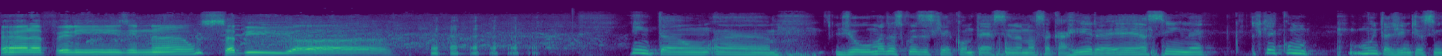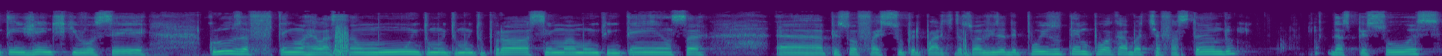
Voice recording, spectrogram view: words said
era feliz e não sabia. Então, uh, Joe, uma das coisas que acontece na nossa carreira é assim, né? Acho que é com muita gente assim. Tem gente que você cruza, tem uma relação muito, muito, muito próxima, muito intensa. A pessoa faz super parte da sua vida. Depois o tempo acaba te afastando das pessoas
